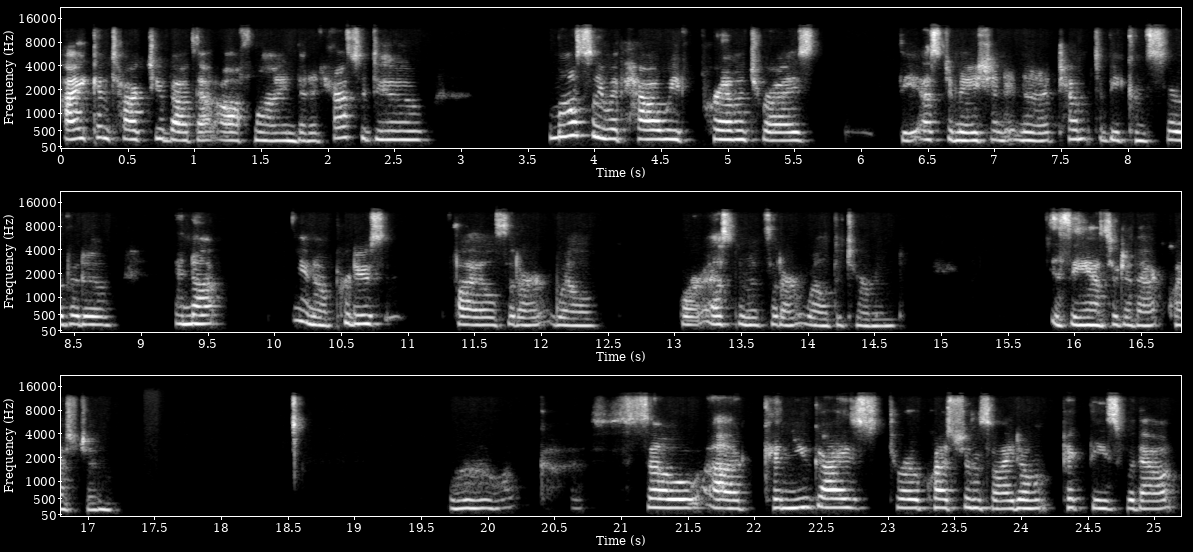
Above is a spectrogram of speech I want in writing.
I can talk to you about that offline, but it has to do mostly with how we've parameterized the estimation in an attempt to be conservative and not, you know, produce files that aren't well, or estimates that aren't well determined, is the answer to that question. So uh, can you guys throw questions so I don't pick these without?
